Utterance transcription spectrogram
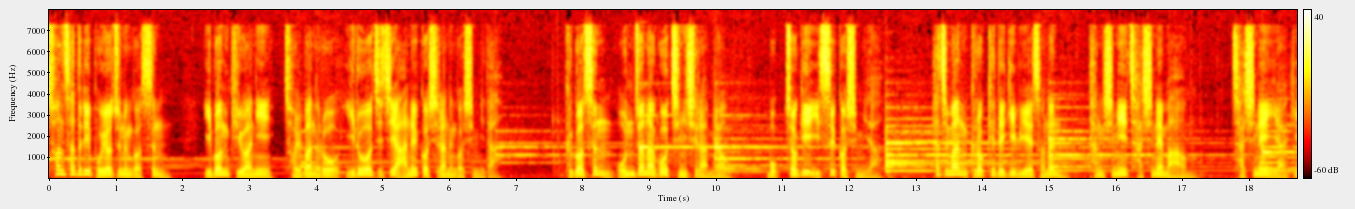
천사들이 보여주는 것은 이번 귀환이 절반으로 이루어지지 않을 것이라는 것입니다. 그것은 온전하고 진실하며 목적이 있을 것입니다. 하지만 그렇게 되기 위해서는 당신이 자신의 마음, 자신의 이야기,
